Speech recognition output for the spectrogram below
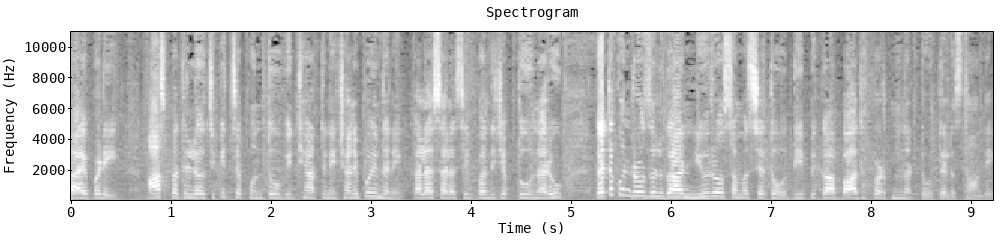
గాయపడి ఆసుపత్రిలో చికిత్స పొందుతూ విద్యార్థిని చనిపోయిందని కళాశాల సిబ్బంది చెప్తూ ఉన్నారు. గత కొన్ని రోజులుగా న్యూరో సమస్యతో దీపిక బాధపడుతున్నట్టు తెలుస్తోంది.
